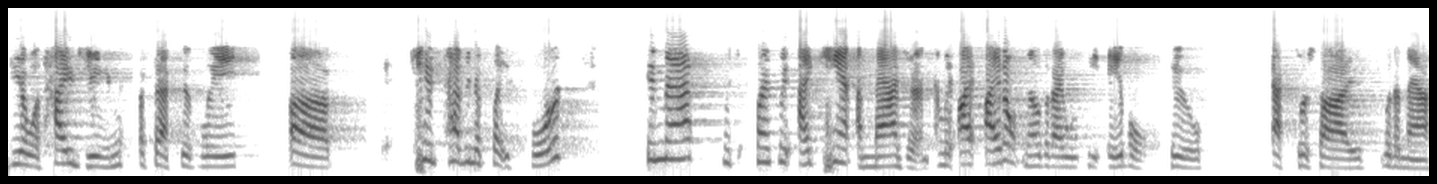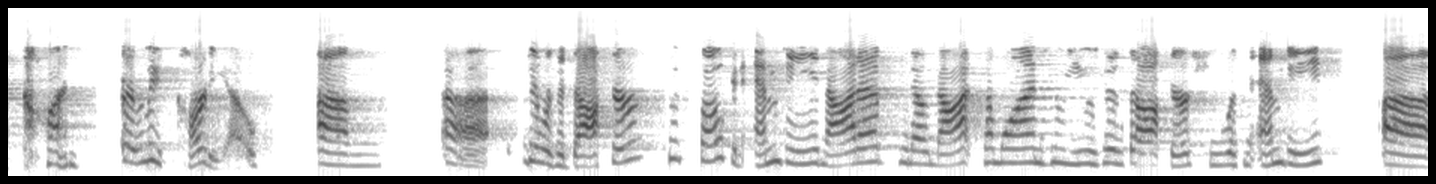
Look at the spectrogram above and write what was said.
deal with hygiene effectively. Uh, kids having to play sports in masks, which frankly I can't imagine. I mean, I, I don't know that I would be able to exercise with a mask on, or at least cardio. Um, uh, there was a doctor who spoke, an MD, not a you know not someone who uses doctor. She was an MD. Uh,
